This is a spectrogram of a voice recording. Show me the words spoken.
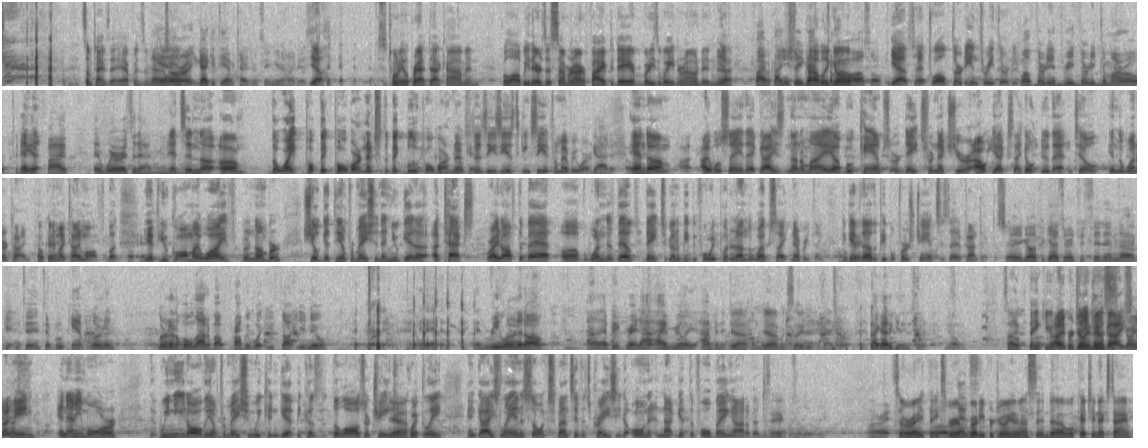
Sometimes that happens. when That's go all on. right. You gotta get the advertisements in. You know how it is. yeah, So TonyLapratt.com, and we'll all be there. There's a seminar at 5 today. Everybody's waiting around. and Yep. uh, Five o'clock. You You, should say you got probably tomorrow go. also. yes, at 12:30 and 3:30. Twelve thirty and three thirty tomorrow. Today And at five. And where is it at? It's in the um, the white po- big pole barn next to the big blue pole barn. It's Okay. as easy as you can see it from everywhere. Got it. Okay. And um, I, I will say that, guys, none of my uh, boot camps or dates for next year are out yet because I don't do that until in the wintertime Okay. in my time off. But Okay. if you call my wife, her number, she'll get the information, and you get a, a text right off the bat of when the dates are going to be before we put it on the website and everything to give the other people first chances that have contacted us. There you go. If you guys are interested in uh, getting to, into boot camp, learning, learning a whole lot about probably what you thought you knew, and, and relearn it all, uh, that'd be great. I, I really, I'm gonna do Yeah, it. I'm yeah, I'm excited. I gotta, get, I gotta get into it. So. So thank you I for joining thank us. you guys. Joining I us. mean, and anymore, that we need all the information we can get because the laws are changing Yeah. quickly. And guys, land is so expensive; it's crazy to own it and not get the full bang out of it. Exactly. Absolutely. All right. So, all right. Thanks Well, for everybody for joining us, and uh, we'll catch you next time.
